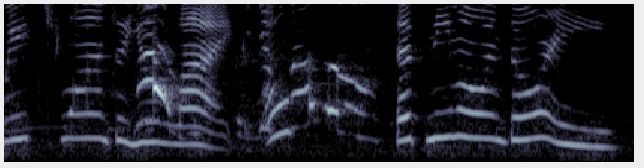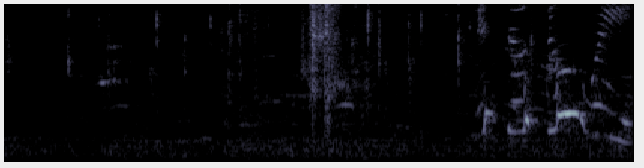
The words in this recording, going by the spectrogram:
Which one do you Whoa, like? It's a Oh, bubble. that's Nemo and Dory. It's so doing.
